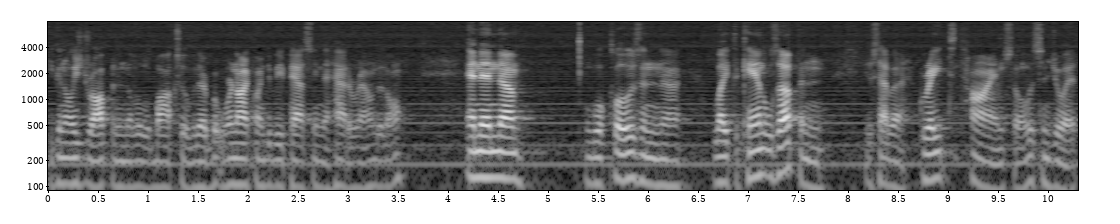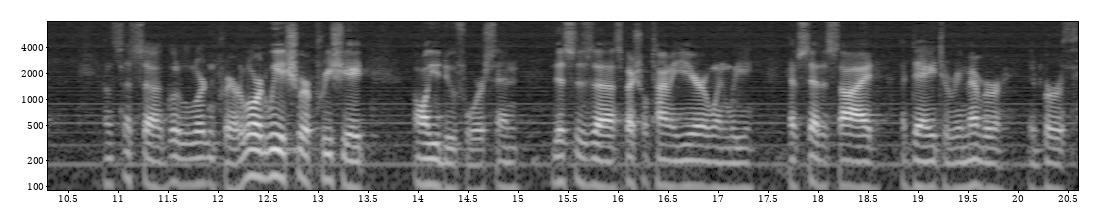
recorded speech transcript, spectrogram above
you can always drop it in the little box over there, but we're not going to be passing the hat around at all. And then um, we'll close and uh, light the candles up and just have a great time. So let's enjoy it. Let's, let's uh, go to the Lord in prayer. Lord, we sure appreciate all you do for us. And this is a special time of year when we have set aside a day to remember their birth.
